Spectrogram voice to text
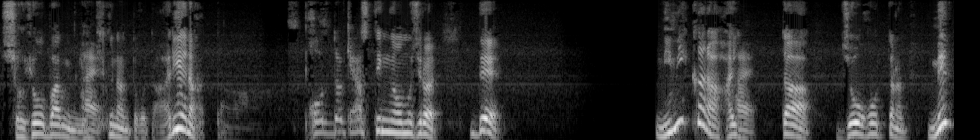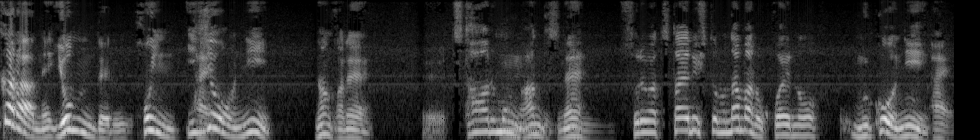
書評番組を聞くなんてことありえなかった。ポッドキャスティングが面白い。で、耳から入っはい。た情報ってのは、目からね、読んでる本以上に、なんかね、えー伝わるもんがあるんですね。うん。それは伝える人の生の声の向こうに、はい。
